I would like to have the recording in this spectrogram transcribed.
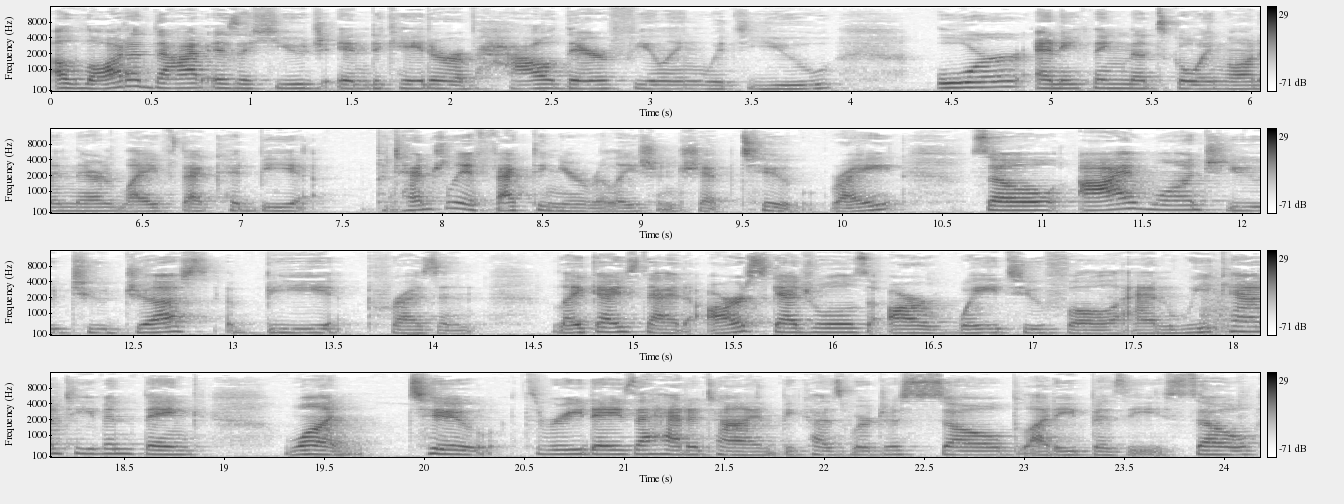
A lot of that is a huge indicator of how they're feeling with you or anything that's going on in their life that could be potentially affecting your relationship too, right? So I want you to just be present. Like I said, our schedules are way too full and we can't even think one, two, three days ahead of time because we're just so bloody busy. So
